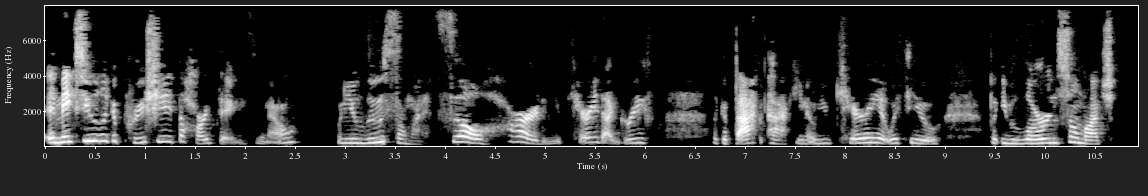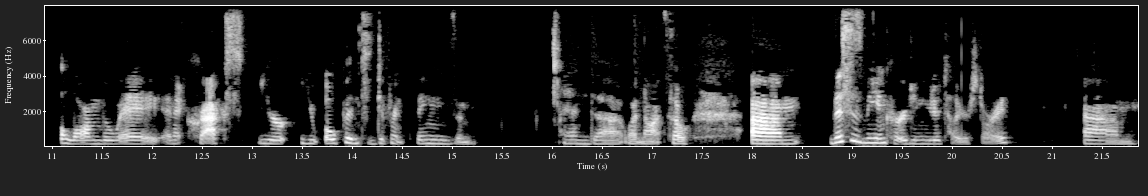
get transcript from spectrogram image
it makes you like appreciate the hard things, you know? When you lose someone, it's so hard. And you carry that grief like a backpack, you know, you carry it with you, but you learn so much along the way and it cracks your you open to different things and and uh, whatnot. So um, this is me encouraging you to tell your story. Um,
